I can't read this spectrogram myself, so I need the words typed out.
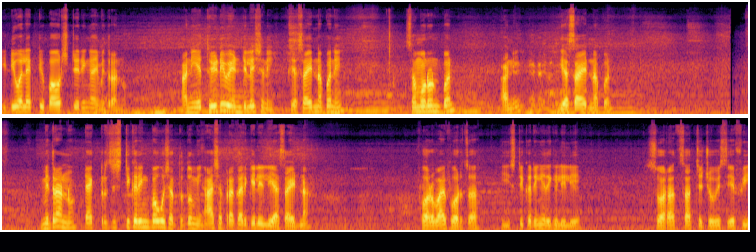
ही ड्युअल ॲक्टिव्ह पॉवर स्टिअरिंग आहे मित्रांनो. आणि हे थ्री डी व्हेंटिलेशन आहे. या साईडनं पण आहे. समोरून पण आणि या साईडनं पण. मित्रांनो ट्रॅक्टरची स्टिकरिंग बघू शकता तुम्ही. अशा प्रकारे केलेली या साईडनं. फोर बाय फोरचा ही स्टिकरिंग इथे केलेली आहे. स्वराज सातशे चोवीस एफ ई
